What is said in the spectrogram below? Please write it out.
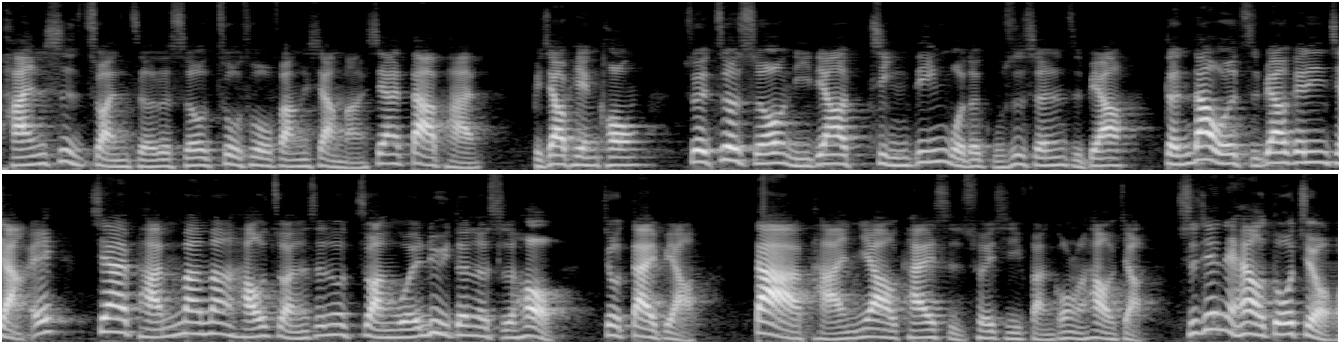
盘势转折的时候做错方向嘛。现在大盘比较偏空。所以这时候你一定要紧盯我的股市神人指标，等到我的指标跟你讲，哎，现在盘慢慢好转，甚至转为绿灯的时候，就代表大盘要开始吹起反攻的号角。时间点还有多久？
